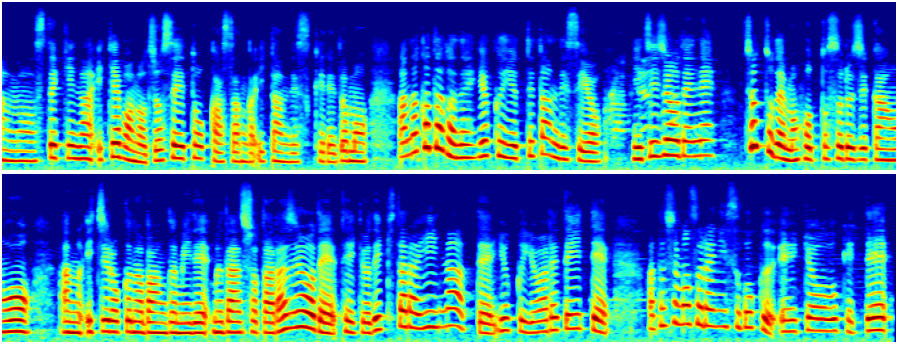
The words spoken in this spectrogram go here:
あの素敵なイケボの女性トーカーさんがいたんですけれどもあの方がねよく言ってたんですよ。日常でねちょっとでもホッとする時間をあの16の番組で無駄書太ラジオで提供できたらいいなってよく言われていて私もそれにすごく影響を受けて、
